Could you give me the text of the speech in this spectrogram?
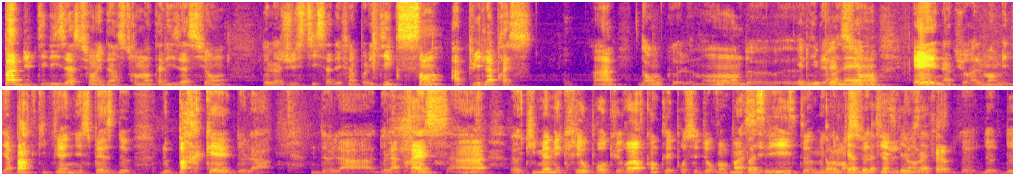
pas d'utilisation et d'instrumentalisation de la justice à des fins politiques sans appui de la presse. Hein. Donc Le Monde, euh, et Libération, et naturellement Mediapart, qui devient une espèce de, de parquet de la, de la, de la presse, hein, euh, qui même écrit au procureur quand les procédures vont pas assez vite, mais dans le cadre de l'affaire de, de,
